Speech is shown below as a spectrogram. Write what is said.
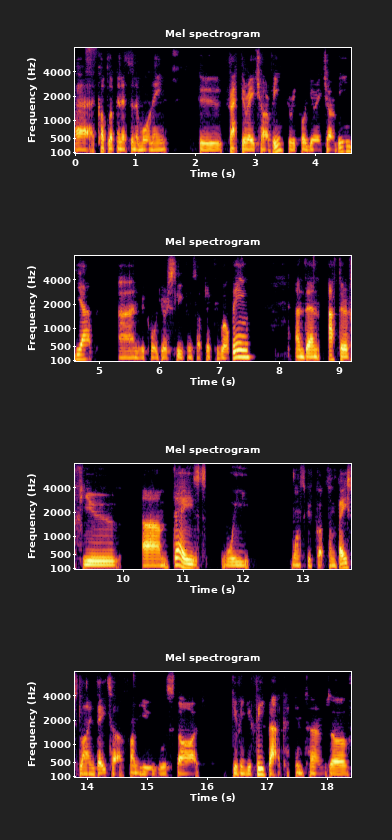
uh, a couple of minutes in the morning to track your HRV, to record your HRV in the app and record your sleep and subjective well-being. And then after a few um, days, we once we've got some baseline data from you, we'll start giving you feedback in terms of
